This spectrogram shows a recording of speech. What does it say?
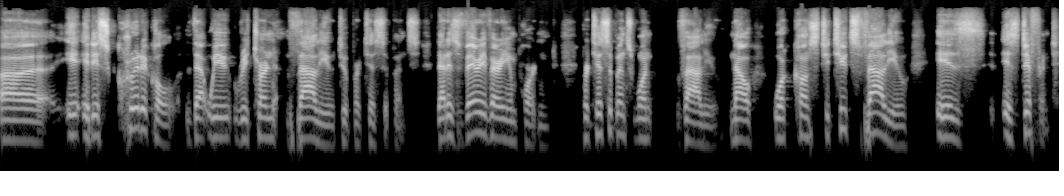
uh, it, it is critical that we return value to participants. That is very very important. Participants want value. Now, what constitutes value is is different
